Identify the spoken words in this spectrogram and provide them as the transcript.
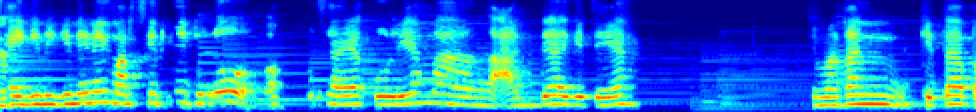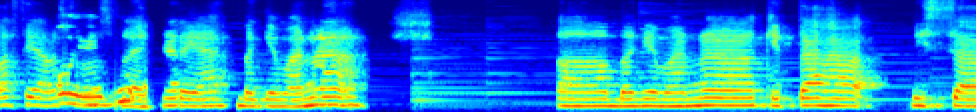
Kayak gini-gini nih Smart City dulu waktu saya kuliah mah nggak ada gitu ya. Cuma kan kita pasti harus oh, iya, terus iya, belajar ya bagaimana uh, bagaimana kita bisa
